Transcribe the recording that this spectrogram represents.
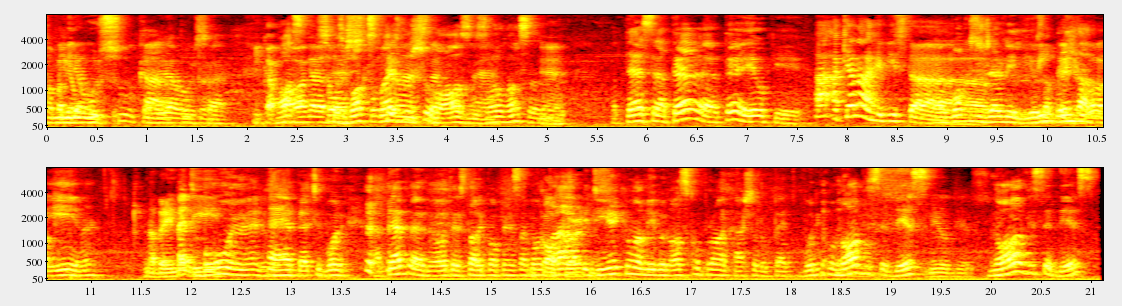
Família, Família Urso, cara. Família puta. Urso, é. Nossa, agradece. são os box mais luxuosos. É. Nossa, É. até, até, até eu que. Ah, aquela revista. É o box de Jerry Lewis, a Brenda Lee, né? Da Brenda Pet Lee. Boy, né? É, Pet Bunny. Até é, outra história que eu penso a Do contar rapidinho é que um amigo nosso comprou uma caixa do Pet Bunny com nove CDs. Meu Deus. Nove CDs.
